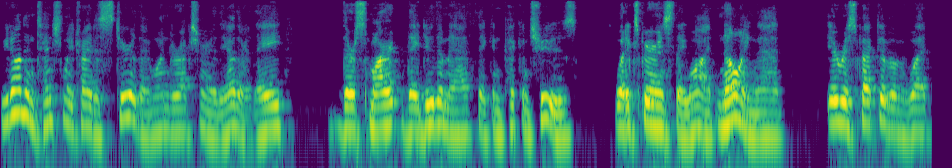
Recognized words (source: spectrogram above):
we don't intentionally try to steer them one direction or the other. They they're smart. They do the math. They can pick and choose what experience they want, knowing that irrespective of what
